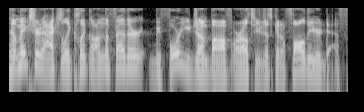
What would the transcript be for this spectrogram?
Now make sure to actually click on the feather before you jump off or else you're just going to fall to your death.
